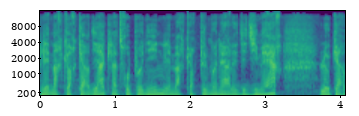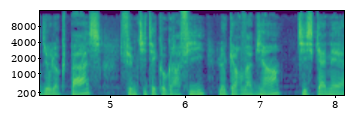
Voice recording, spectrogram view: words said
Les marqueurs cardiaques, la troponine, les marqueurs pulmonaires, les dédimères, le cardiologue passe, fait une petite échographie, le cœur va bien, petit scanner,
